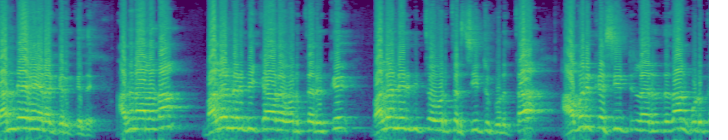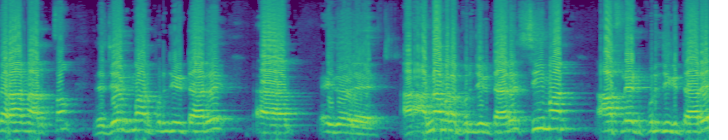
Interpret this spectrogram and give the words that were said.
சந்தேகம் எனக்கு இருக்குது. அதனாலதான் பல நிரூபிக்காத ஒருத்தருக்கு பல நிரூபித்த ஒருத்தர் சீட்டு கொடுத்தா அவருக்கு சீட்டுல இருந்து தான் கொடுக்கறான்னு அர்த்தம். இதை ஜெயக்குமார் புரிஞ்சுக்கிட்டாரு இது ஒரு அண்ணாமலை புரிஞ்சுக்கிட்டாரு சீமான் ஆஃப்லேட் புரிஞ்சுக்கிட்டாரு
